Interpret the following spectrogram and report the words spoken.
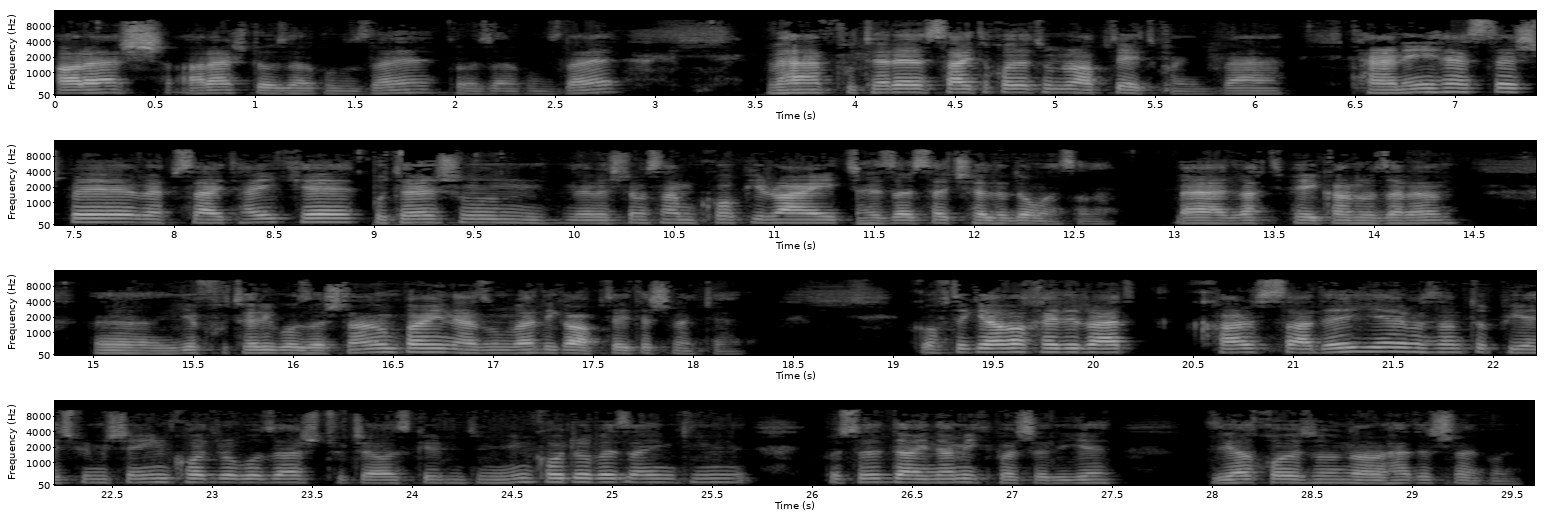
آرش آرش 2015 2015 و footer سایت خودتون رو آپدیت کنید. و طعنه ای هستش به وبسایت هایی که footer شون نوشته مثلا کپی رایت 1342 مثلا. بعد وقتی پیکان رو زدن یه footer ی گذاشتن اون پایین از اون بعد دیگه آپدیتش نکرد. گفته که آقا خیلی راحت کار ساده یه مثلا تو PHP میشه این کد رو گذاشت تو JavaScript می‌تونید این کد رو بزنید که این به صورت dynamic باشه دیگه. زیاد خودتون ناراحتش نکنید.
